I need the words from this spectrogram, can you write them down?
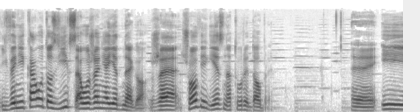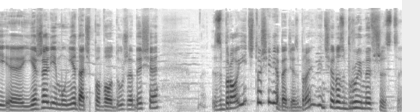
I wynikało to z ich założenia jednego, że człowiek jest natury dobry. E, I e, jeżeli mu nie dać powodu, żeby się zbroić, to się nie będzie zbroił, więc się rozbrójmy wszyscy.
